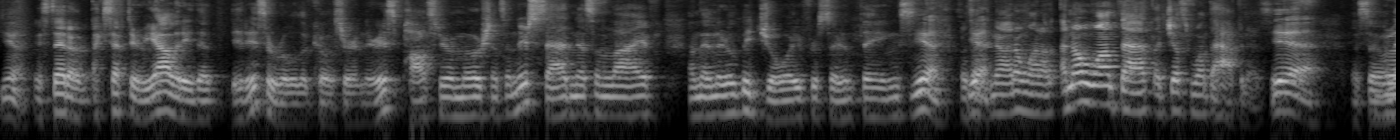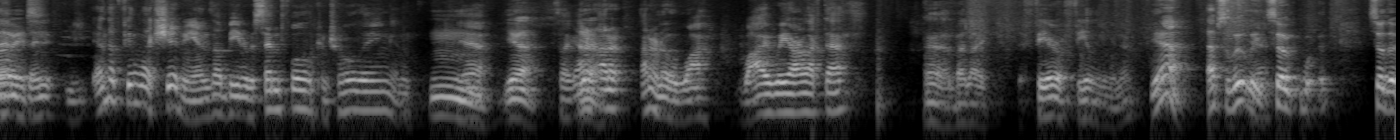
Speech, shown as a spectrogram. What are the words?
Yeah. Instead of accepting reality that it is a roller coaster and there is positive emotions and there's sadness in life and then there will be joy for certain things. Yeah, So it's yeah. like, no, I don't want to. I don't want that. I just want the happiness. Yeah. And so Right. then, then you end up feeling like shit, and you end up being resentful, controlling, and yeah, Yeah. it's like I don't, I don't, I don't know why why we are like that, uh, but like the fear of feeling, you know. Yeah, absolutely. So, w- so the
